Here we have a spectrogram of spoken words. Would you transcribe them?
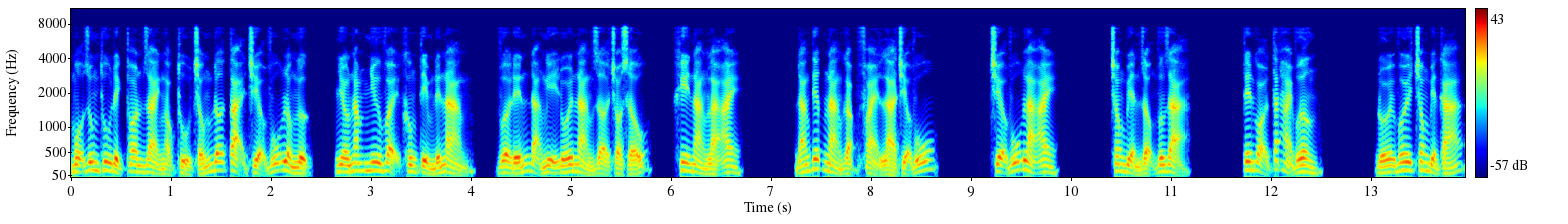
Mộ dung thu địch thon dài ngọc thủ chống đỡ tại triệu vũ lồng ngực, nhiều năm như vậy không tìm đến nàng, vừa đến đã nghĩ đối nàng dở trò xấu, khi nàng là ai? Đáng tiếc nàng gặp phải là triệu vũ. Triệu vũ là ai? Trong biển rộng vương giả. Tên gọi tắt hải vương. Đối với trong biển cá,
